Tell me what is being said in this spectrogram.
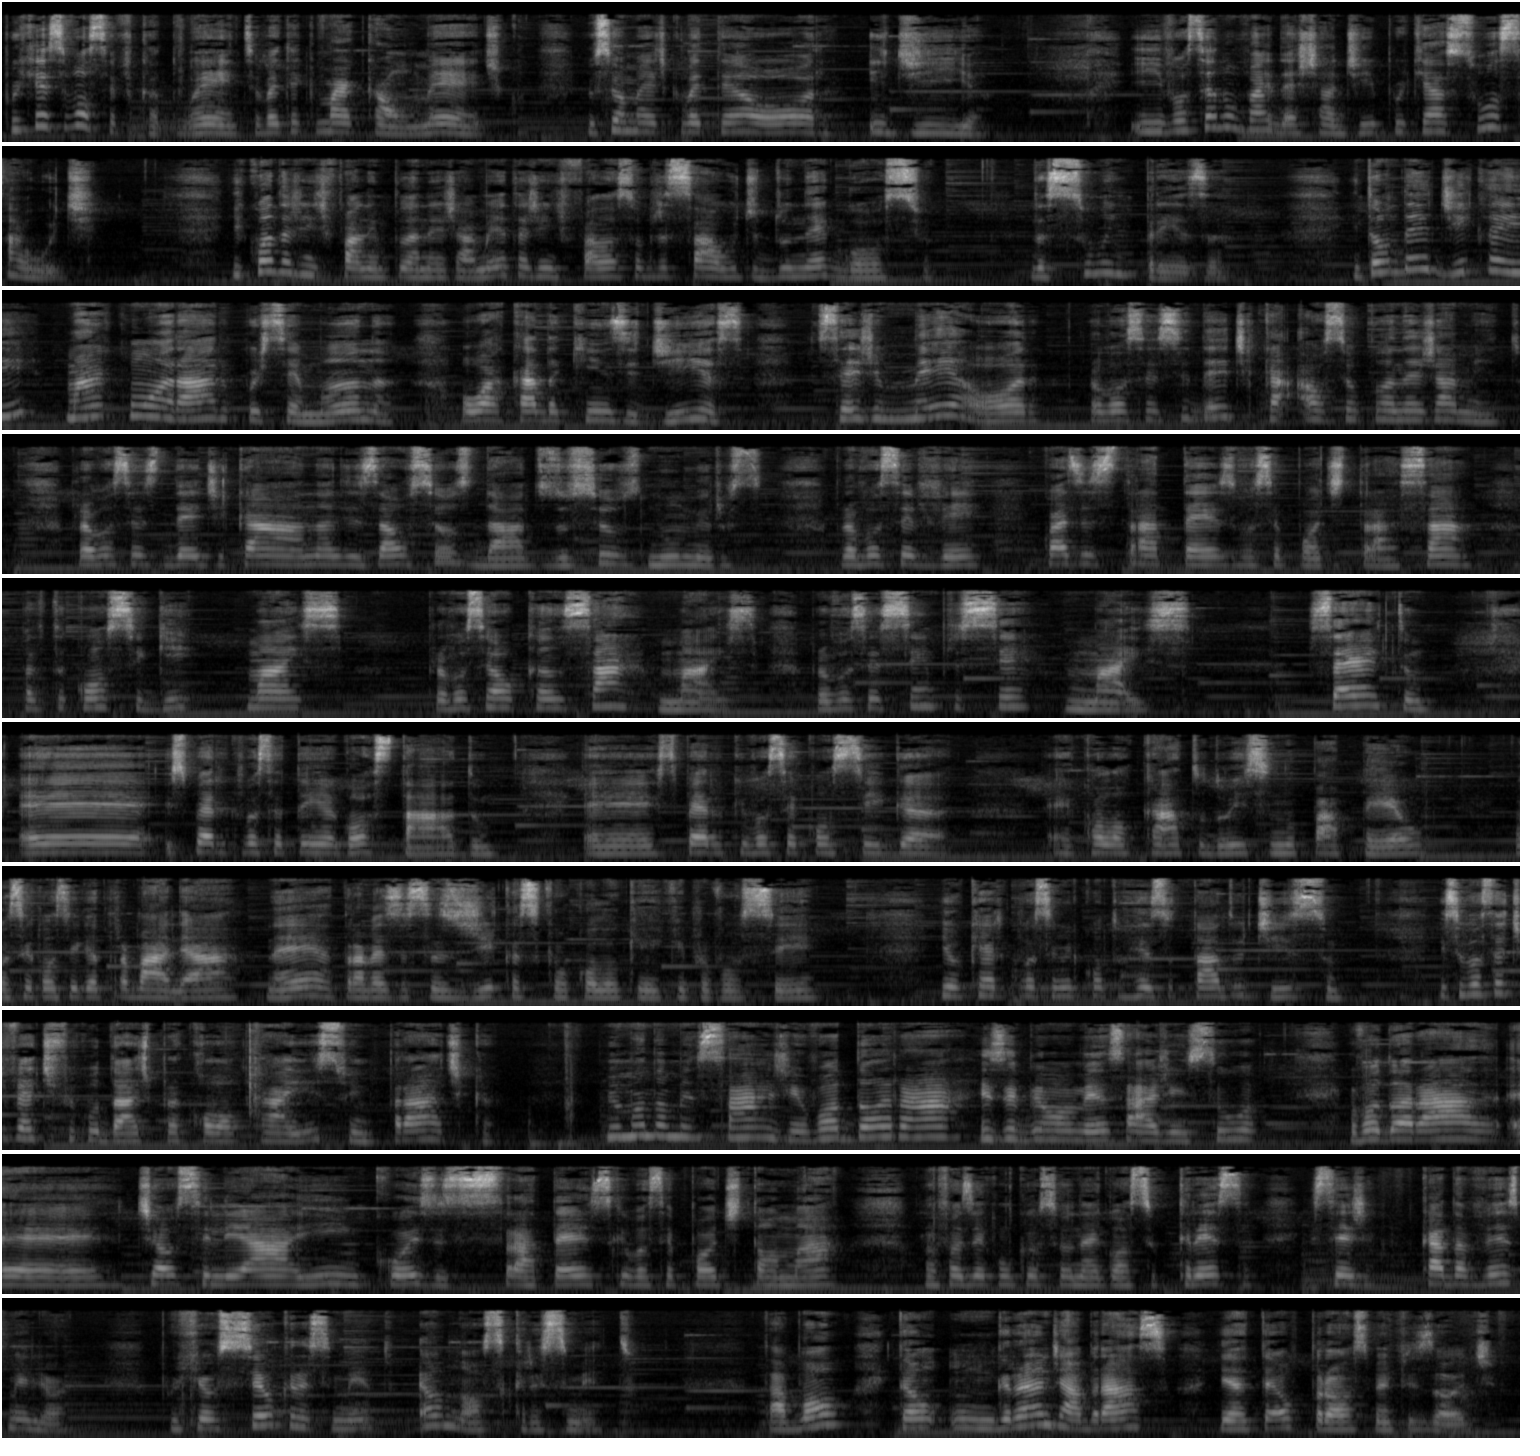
Porque se você ficar doente, você vai ter que marcar um médico e o seu médico vai ter a hora e dia. E você não vai deixar de ir porque é a sua saúde. E quando a gente fala em planejamento, a gente fala sobre a saúde do negócio, da sua empresa. Então dedica aí, marca um horário por semana ou a cada 15 dias, seja meia hora para você se dedicar ao seu planejamento, para você se dedicar a analisar os seus dados, os seus números, para você ver quais estratégias você pode traçar para conseguir mais, para você alcançar mais, para você sempre ser mais, certo? É, espero que você tenha gostado, é, espero que você consiga é, colocar tudo isso no papel, você consiga trabalhar, né, através dessas dicas que eu coloquei aqui para você. E eu quero que você me conte o resultado disso. E se você tiver dificuldade para colocar isso em prática, me manda uma mensagem. Eu vou adorar receber uma mensagem sua. Eu vou adorar é, te auxiliar aí em coisas, estratégias que você pode tomar para fazer com que o seu negócio cresça e seja cada vez melhor. Porque o seu crescimento é o nosso crescimento. Tá bom? Então, um grande abraço e até o próximo episódio.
